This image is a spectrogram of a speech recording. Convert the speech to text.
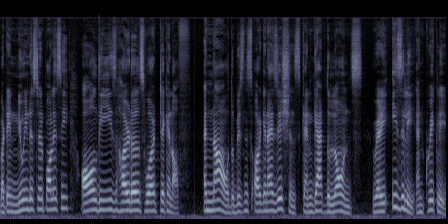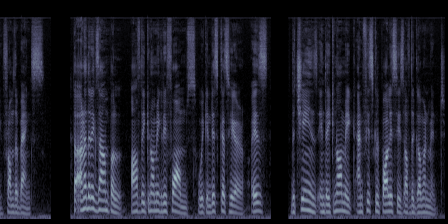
But in new industrial policy, all these hurdles were taken off. And now the business organizations can get the loans very easily and quickly from the banks. Another example of the economic reforms we can discuss here is the change in the economic and fiscal policies of the government.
